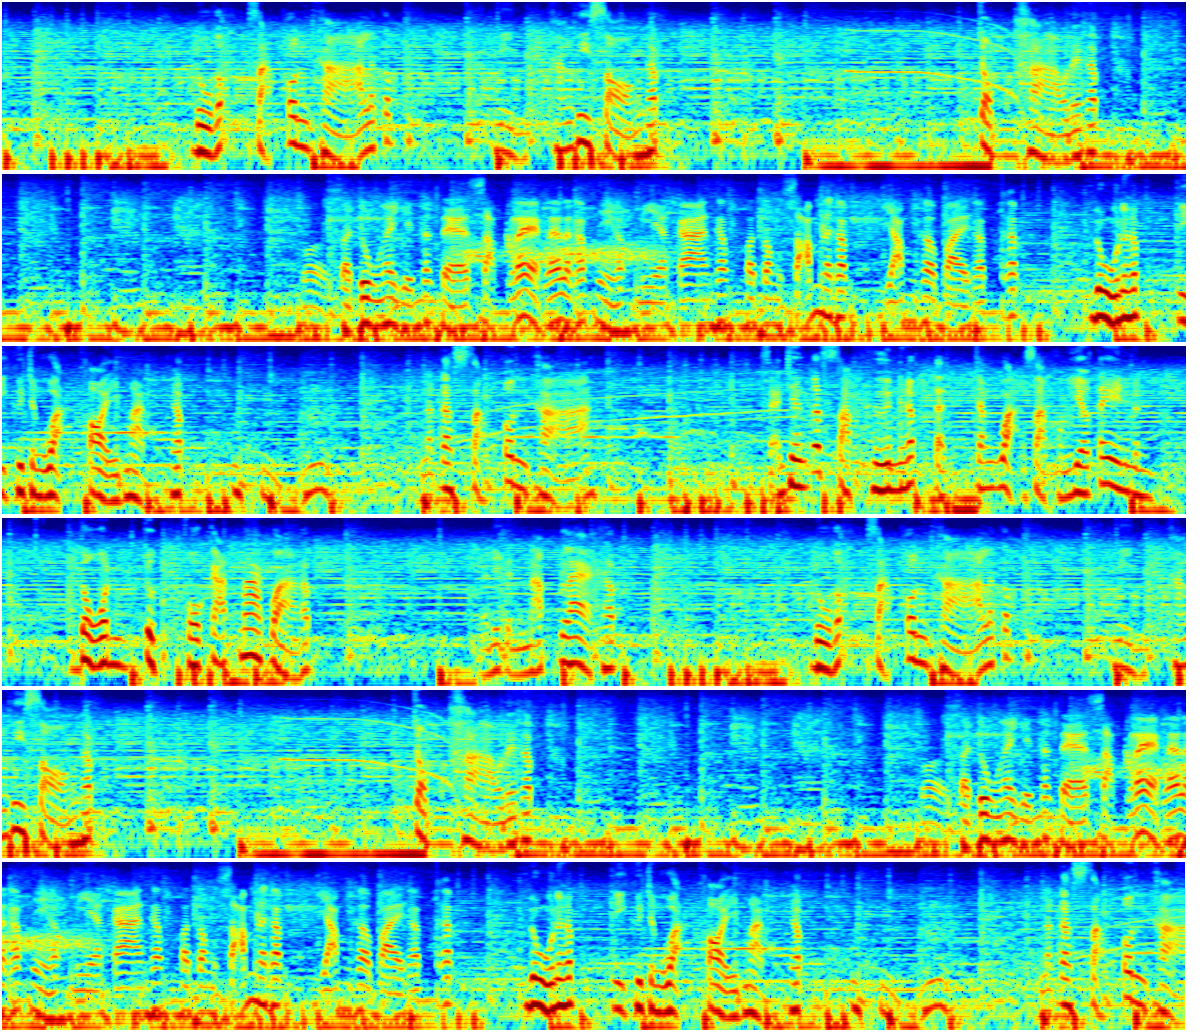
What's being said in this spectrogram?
ดูครับสับต้นขาแล้วก็ นี่ครั้งที่สองครับ จบข่าวเลยครับ ก็สะดุ้งให้เห็นตั้งแต่สับแรกแล้วละครับนี่ครับมีอาการครับก็ต้องซ้ำนะครับ ย้ำเข้าไปครับครับ ดูนะครับ นี่คือจังหวะต่อยหมัดครับอื้อหือแล้วก็สับต้นขา แสนเชิงก็สับคืนนะครับ แต่จังหวะสับของเยลเต้นี่มันโดนจุดโฟกัสมากกว่าครับและนี่เป็นนับแรกครับ ดูครับสับต้นขาแล้วก็นี่ครั้งที่สองครับ จบข่าวเลยครับ ก็สะดุ้งให้เห็นตั้งแต่สับแรกแล้วละครับนี่ครับมีอาการครับก็ต้องซ้ำนะครับ ย้ำเข้าไปครับครับ ดูนะครับนี่คือจังหวะต่อยหมัดครับอื้อหือแล้วก็สับต้นขา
